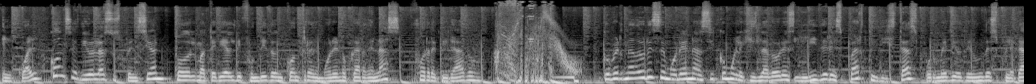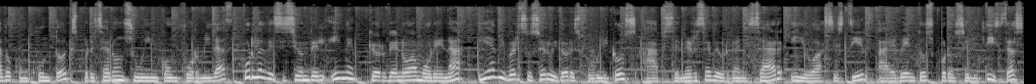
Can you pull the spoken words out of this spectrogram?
el cual concedió la suspensión. Todo el material difundido en contra de Moreno Cárdenas fue retirado. Gobernadores de Morena, así como legisladores y líderes partidistas, por medio de un desplegado conjunto, expresaron su inconformidad por la decisión del INE, que ordenó a Morena y a diversos servidores públicos a abstenerse de organizar y o asistir a eventos proselitistas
